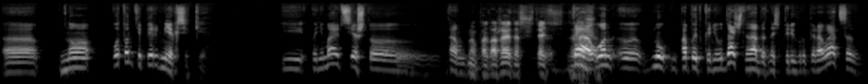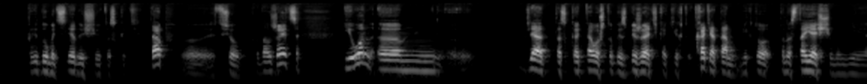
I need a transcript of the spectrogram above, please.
Э, но вот он теперь в Мексике. И понимают все, что там... Ну, продолжает осуществлять задачу. Да, он, э, ну, попытка неудачная, надо, значит, перегруппироваться, придумать следующий, так сказать, этап. Все продолжается. И он эм, для, так сказать, того, чтобы избежать каких-то... Хотя там никто по-настоящему не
